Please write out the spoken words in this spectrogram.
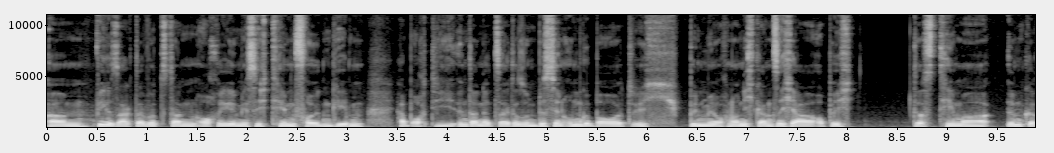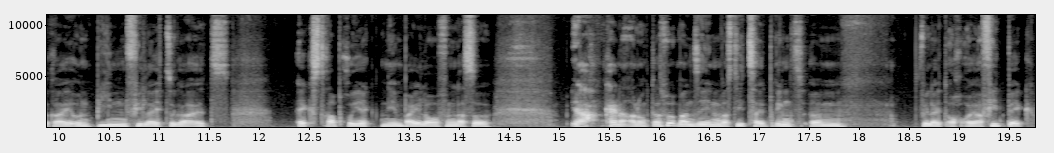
Ähm, wie gesagt, da wird es dann auch regelmäßig Themenfolgen geben. Ich habe auch die Internetseite so ein bisschen umgebaut. Ich bin mir auch noch nicht ganz sicher, ob ich das Thema Imkerei und Bienen vielleicht sogar als extra Projekt nebenbei laufen lasse. Ja, keine Ahnung. Das wird man sehen, was die Zeit bringt. Ähm, vielleicht auch euer Feedback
